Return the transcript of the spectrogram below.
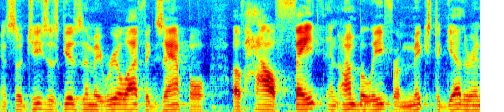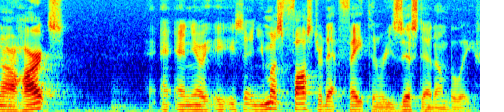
And so Jesus gives them a real life example of how faith and unbelief are mixed together in our hearts. And, and you know, he, he's saying you must foster that faith and resist that unbelief.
